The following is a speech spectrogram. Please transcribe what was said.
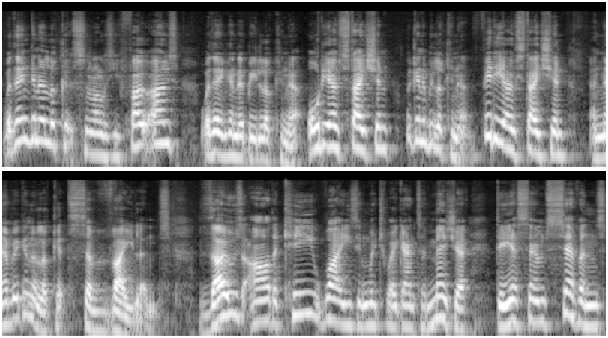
We're then going to look at Synology Photos. We're then going to be looking at Audio Station. We're going to be looking at Video Station. And then we're going to look at Surveillance. Those are the key ways in which we're going to measure DSM-7's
